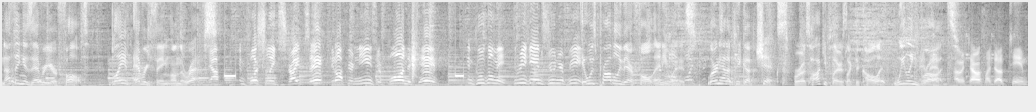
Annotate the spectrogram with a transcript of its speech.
Nothing is ever your fault. Blame everything on the refs. Yeah, f***ing Bush League stripes, eh? Get off your knees, you're blowing the game. F***ing Google me, three games junior B. It was probably their fault anyways. Learn how to pick up chicks, or as hockey players like to call it, wheeling broads. I'm in town with my dub team.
